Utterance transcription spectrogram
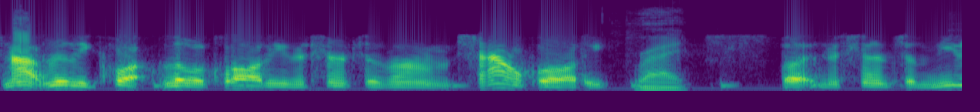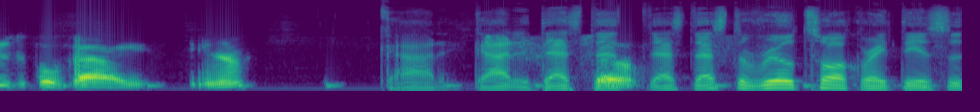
Not really qu- lower quality in the sense of um sound quality, Right. but in the sense of musical value. You know. Got it. Got it. That's So- that, that's that's the real talk right there. So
